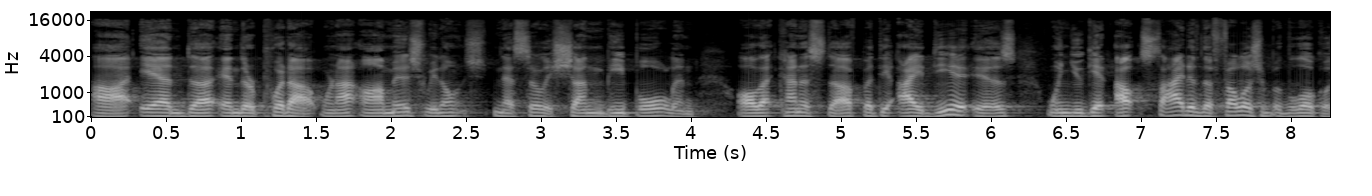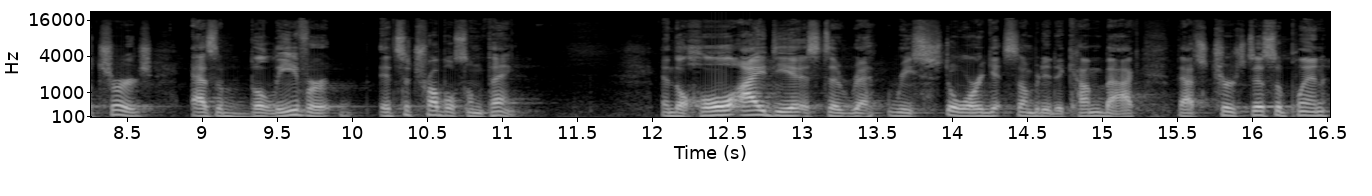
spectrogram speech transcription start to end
uh, and, uh, and they're put out. We're not Amish. We don't necessarily shun people and all that kind of stuff. But the idea is when you get outside of the fellowship of the local church, as a believer, it's a troublesome thing. And the whole idea is to re- restore, get somebody to come back. That's church discipline.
